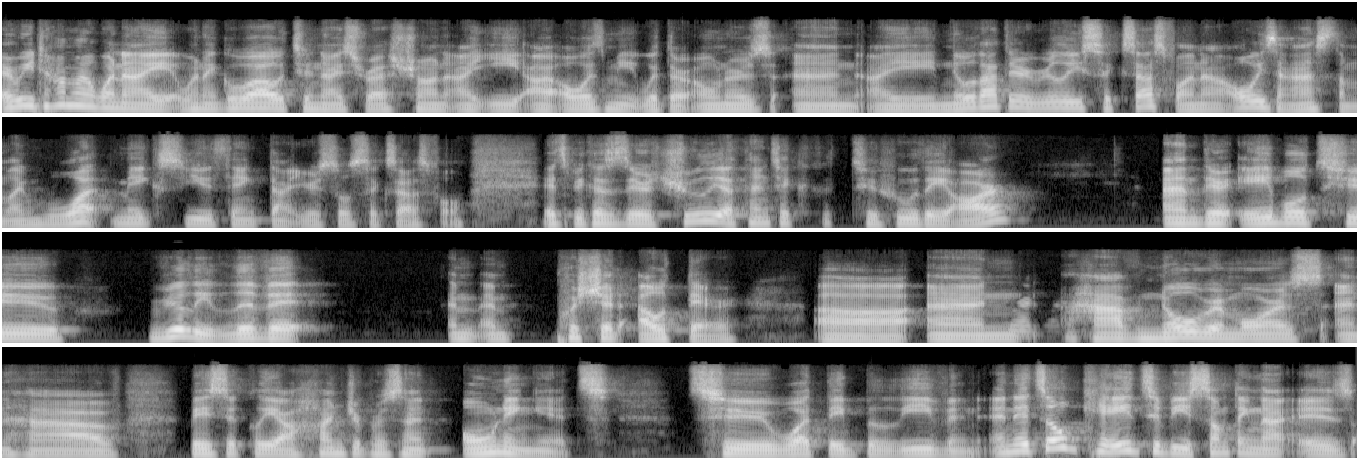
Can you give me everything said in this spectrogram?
every time i when i when i go out to a nice restaurant i eat i always meet with their owners and i know that they're really successful and i always ask them like what makes you think that you're so successful? It's because they're truly authentic to who they are and they're able to really live it and, and push it out there uh, and have no remorse and have basically a hundred percent owning it to what they believe in. And it's okay to be something that is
